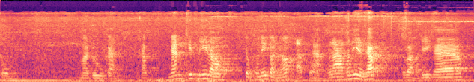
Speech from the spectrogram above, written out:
ชมมาดูกันครับงั้นคลิปนี้เราจบเท่านี้ก่อนเนาะครับผมอะลาเท่านี้นะครับสวัสดีครับ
